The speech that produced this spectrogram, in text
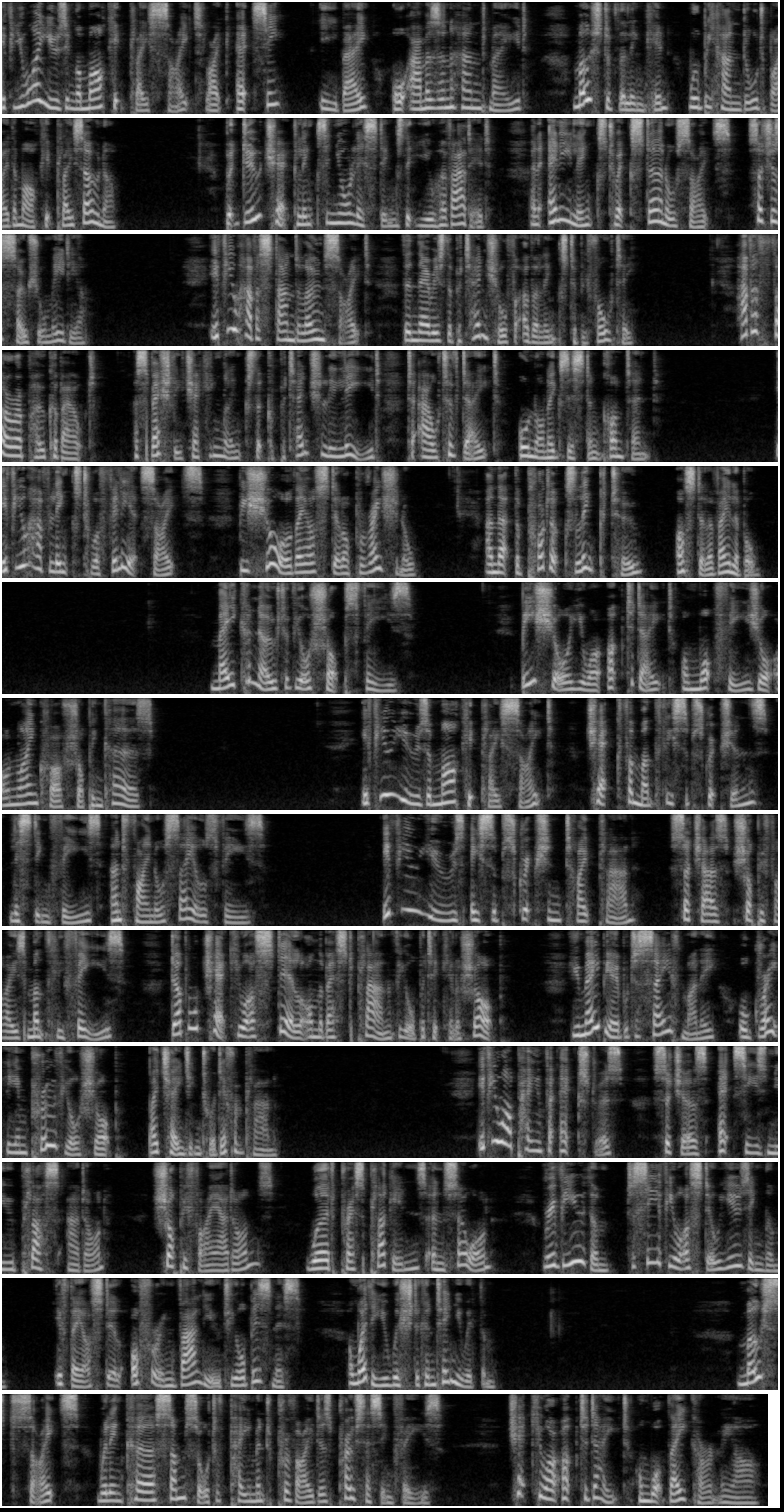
If you are using a marketplace site like Etsy, eBay or Amazon Handmade, most of the linking will be handled by the marketplace owner. But do check links in your listings that you have added and any links to external sites, such as social media. If you have a standalone site, then there is the potential for other links to be faulty. Have a thorough poke about especially checking links that could potentially lead to out of date or non existent content. If you have links to affiliate sites, be sure they are still operational and that the products linked to are still available. Make a note of your shop's fees. Be sure you are up to date on what fees your online craft shop incurs. If you use a marketplace site, check for monthly subscriptions, listing fees, and final sales fees. If you use a subscription type plan, such as Shopify's monthly fees, double check you are still on the best plan for your particular shop. You may be able to save money or greatly improve your shop by changing to a different plan. If you are paying for extras, such as Etsy's new Plus add-on, Shopify add-ons, WordPress plugins, and so on, review them to see if you are still using them, if they are still offering value to your business, and whether you wish to continue with them. Most sites will incur some sort of payment providers processing fees. Check you are up to date on what they currently are.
